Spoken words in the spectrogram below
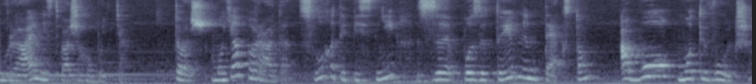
у реальність вашого буття. Тож, моя порада слухати пісні з позитивним текстом або мотивуючим.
